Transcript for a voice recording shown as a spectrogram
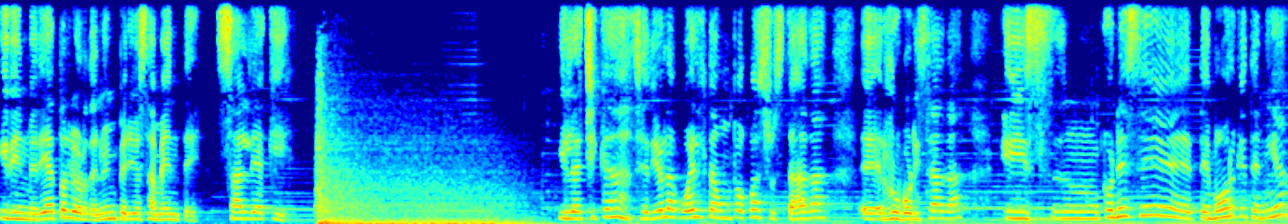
Y de inmediato le ordenó imperiosamente, sal de aquí. Y la chica se dio la vuelta un poco asustada, eh, ruborizada, y mm, con ese temor que tenía,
